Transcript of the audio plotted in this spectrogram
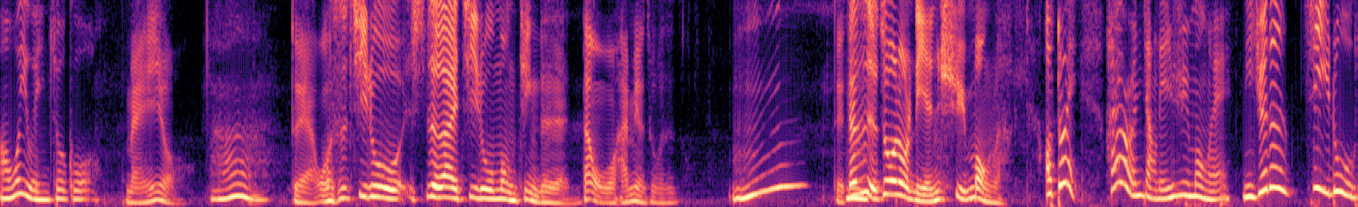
啊，我以为你做过，没有。啊？对啊，我是记录热爱记录梦境的人，但我还没有做过这种，嗯。对，但是有做过那种连续梦啦。哦，对，还有人讲连续梦，哎，你觉得记录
